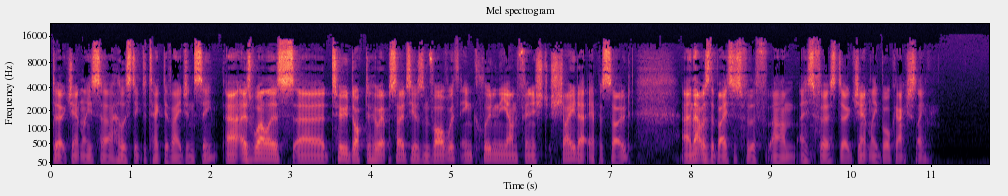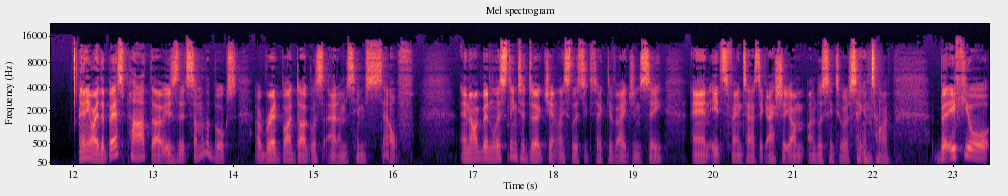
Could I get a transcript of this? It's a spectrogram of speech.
Dirk Gently's uh, Holistic Detective Agency, uh, as well as uh, two Doctor Who episodes he was involved with, including the unfinished Shada episode. And that was the basis for the, um, his first Dirk Gently book, actually. Anyway, the best part, though, is that some of the books are read by Douglas Adams himself. And I've been listening to Dirk Gently's Holistic Detective Agency, and it's fantastic. Actually, I'm, I'm listening to it a second time. But if you're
